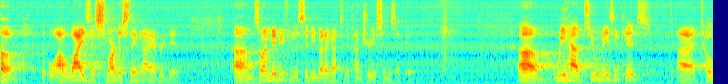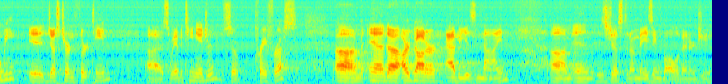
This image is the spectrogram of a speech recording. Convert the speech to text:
um, wisest, smartest thing I ever did. Um, so I may be from the city, but I got to the country as soon as I could. Um, we have two amazing kids. Uh, Toby just turned 13, uh, so we have a teenager, so pray for us. Um, and uh, our daughter, Abby, is nine um, and is just an amazing ball of energy.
